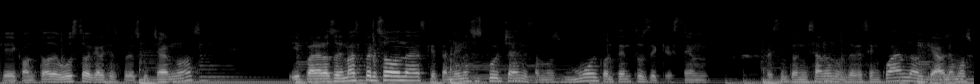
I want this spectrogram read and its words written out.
que con todo gusto, gracias por escucharnos. Y para las demás personas que también nos escuchan, estamos muy contentos de que estén pues, sintonizándonos de vez en cuando, aunque hablemos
